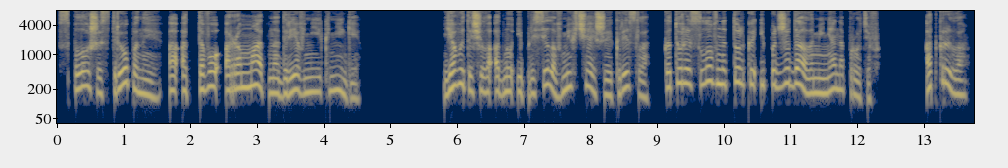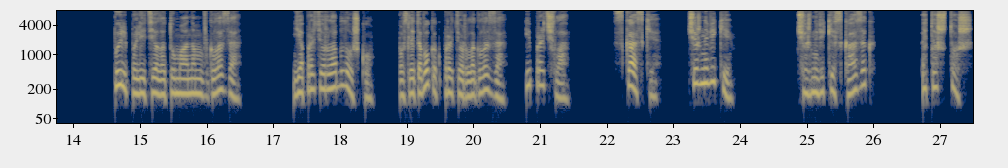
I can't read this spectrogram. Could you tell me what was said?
Сплошь истрепанные, а оттого ароматно древние книги. Я вытащила одну и присела в мягчайшее кресло, которое словно только и поджидало меня напротив. Открыла. Пыль полетела туманом в глаза. Я протерла обложку после того, как протерла глаза, и прочла. Сказки. Черновики. Черновики сказок? Это что ж,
